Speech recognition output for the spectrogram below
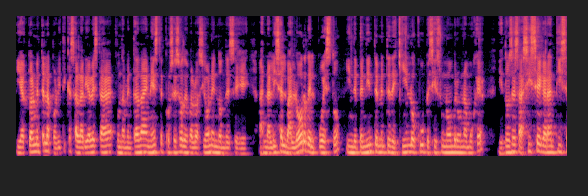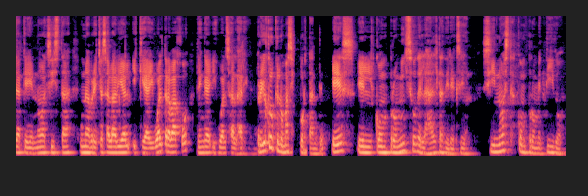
y actualmente la política salarial está fundamentada en este proceso de evaluación en donde se analiza el valor del puesto independientemente de quién lo ocupe, si es un hombre o una mujer y entonces así se garantiza que no exista una brecha salarial y que a igual trabajo tenga igual salario. Pero yo creo que lo más importante es el compromiso de la alta dirección. Si no está comprometido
